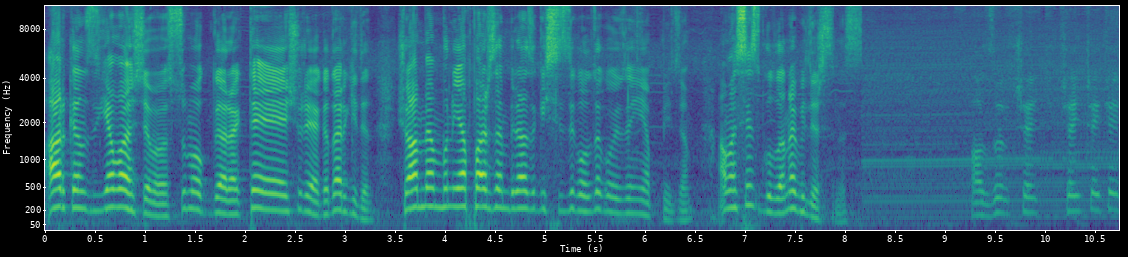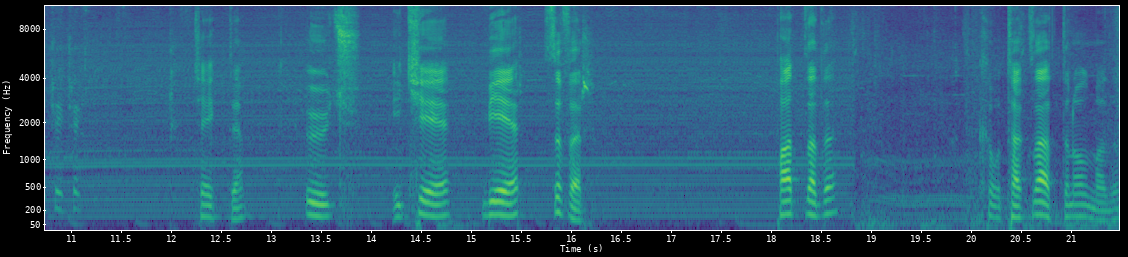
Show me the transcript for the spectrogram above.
Arkanızı yavaş yavaş smokelayarak te şuraya kadar gidin. Şu an ben bunu yaparsam birazcık işsizlik olacak o yüzden yapmayacağım. Ama siz kullanabilirsiniz. Hazır çek çek çek çek çek çek. Çektim. 3 2 1 0 Patladı. Takla attın olmadı.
